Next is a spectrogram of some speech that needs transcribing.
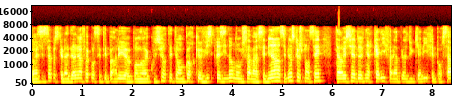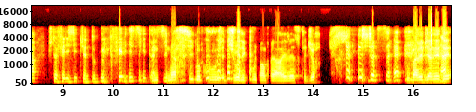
Ouais, c'est ça, parce que la dernière fois qu'on s'était parlé euh, pendant la coup sûr, t'étais encore que vice-président, donc ça va, c'est bien, c'est bien ce que je pensais. T'as réussi à devenir calife à la place du calife, et pour ça, je te félicite. Tu as toutes mes félicitations. Merci beaucoup. J'ai joué des coups pour y arriver, c'était dur. je sais. Vous m'avez bien aidé.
